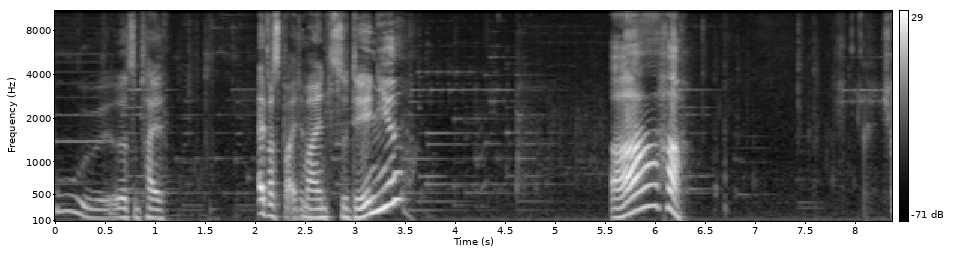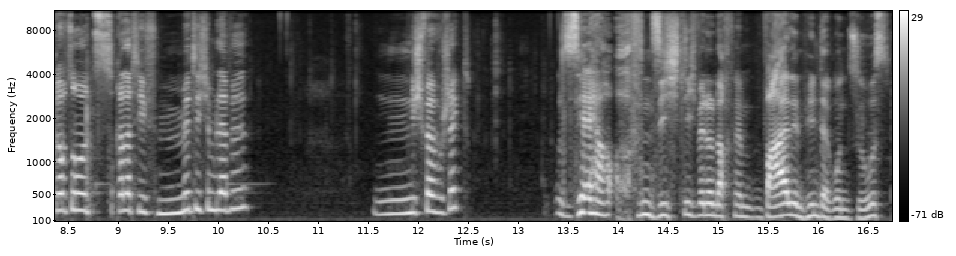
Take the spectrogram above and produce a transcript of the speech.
Cool. Oder zum Teil. Etwas breiter. Meinst du den hier? Aha. Ich glaube, so relativ mittig im Level. Nicht schwer versteckt. Sehr offensichtlich, wenn du nach einem Wal im Hintergrund suchst.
